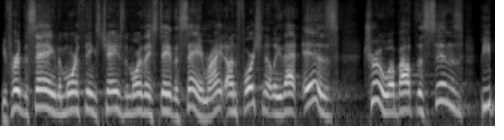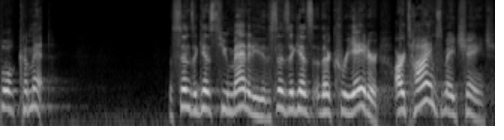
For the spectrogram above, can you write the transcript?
You've heard the saying, the more things change, the more they stay the same, right? Unfortunately, that is true about the sins people commit. The sins against humanity, the sins against their Creator. Our times may change.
